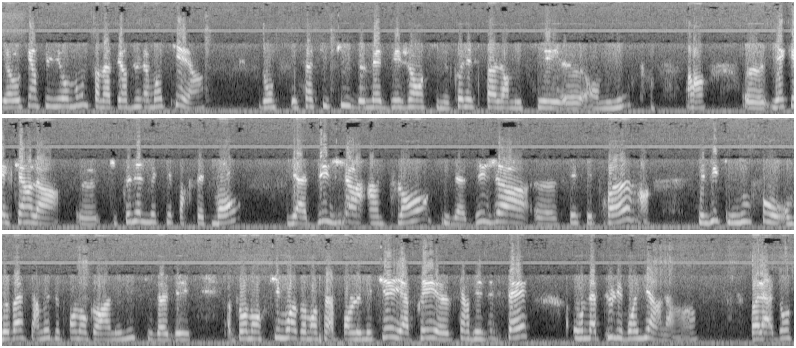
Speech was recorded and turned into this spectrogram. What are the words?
n'y a aucun pays au monde qui en a perdu la moitié. Hein. Donc ça suffit de mettre des gens qui ne connaissent pas leur métier en ministre. Hein. Il y a quelqu'un là qui connaît le métier parfaitement. Il a déjà un plan, qui a déjà fait ses preuves c'est lui qu'il nous faut. On ne peut pas se permettre de prendre encore un ministre qui va pendant six mois commencer à apprendre le métier et après euh, faire des essais. On n'a plus les moyens là. Hein. Voilà, donc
